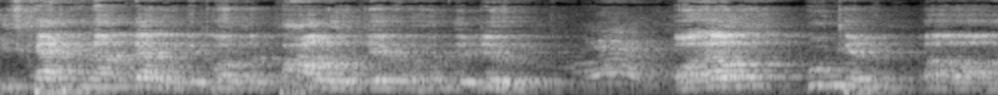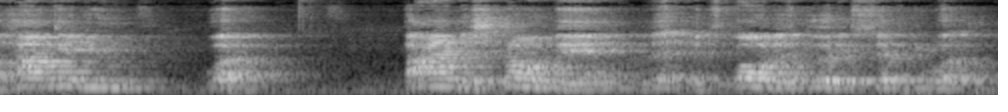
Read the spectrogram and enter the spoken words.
He's casting out devils because the power is there for him to do. Yes. Or else, who can, uh, how can you, what? Bind a strong man, let spoil is good except you what?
